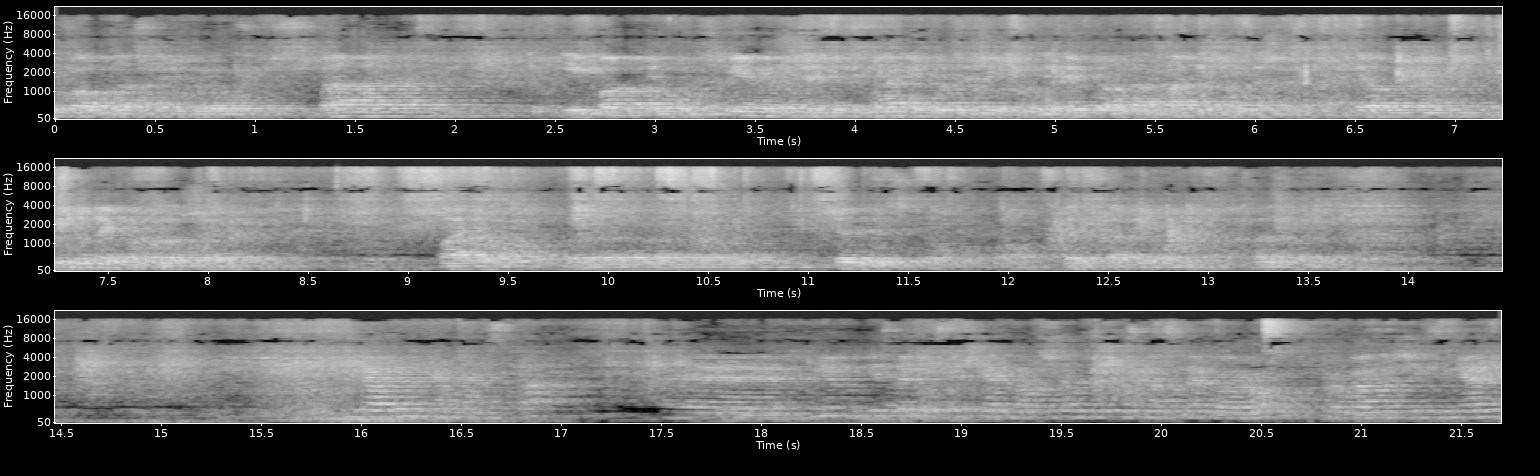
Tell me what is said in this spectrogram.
uchwał w następujących sprawach. I podpunkt pierwszy. Zmiany budżecie gminy Rybno na 2016 rok. I tutaj poproszę Panią e, Przedyską o przedstawienie. Bardzo proszę. Dzień dobry, witam Państwa. E, W dniu 20 stycznia 2016 roku wprowadza się zmiany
